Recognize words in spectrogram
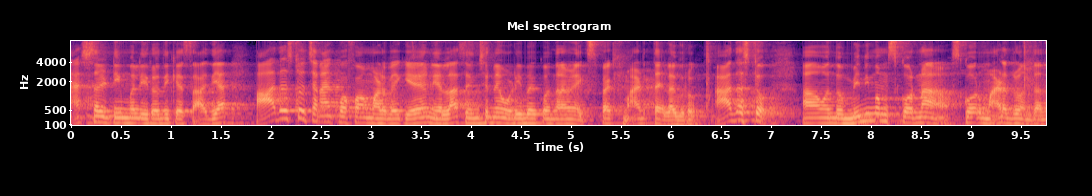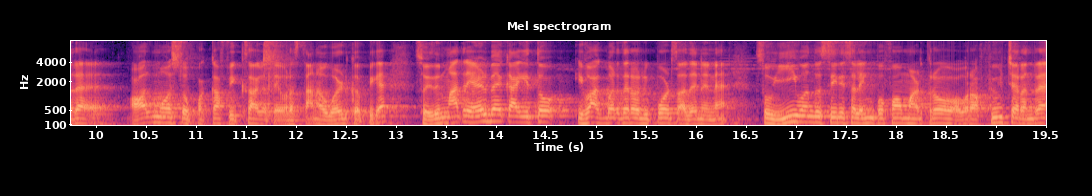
ನ್ಯಾಷನಲ್ ಟೀಮಲ್ಲಿ ಇರೋದಕ್ಕೆ ಸಾಧ್ಯ. ಆದಷ್ಟು ಚೆನ್ನಾಗಿ ಪರ್ಫಾರ್ಮ್ ಮಾಡಬೇಕು. ಏನು ಎಲ್ಲ ಸೆಂಚುರಿನೇ ಹೊಡಿಬೇಕು ಅಂತ ನಾವು ಎಕ್ಸ್ಪೆಕ್ಟ್ ಮಾಡ್ತಾ ಇಲ್ಲ ಗುರು. ಆದಷ್ಟು ಒಂದು ಮಿನಿಮಮ್ ಸ್ಕೋರ್ನ ಸ್ಕೋರ್ ಮಾಡಿದ್ರು ಅಂತಂದರೆ ಆಲ್ಮೋಸ್ಟ್ ಪಕ್ಕ ಫಿಕ್ಸ್ ಆಗುತ್ತೆ. ಅವರ ಸ್ಥಾನ ವರ್ಲ್ಡ್ ಕಪ್ಪಿಗೆ ಸೊ ಇದನ್ನ ಮಾತ್ರ ಹೇಳಬೇಕಾಗಿತ್ತು. ಇವಾಗ ಬರ್ದಿರೋ ರಿಪೋರ್ಟ್ಸ್ ಅದೇನೇ ಸೊ ಈ ಒಂದು ಸೀರೀಸಲ್ಲಿ ಹೆಂಗೆ ಪರ್ಫಾರ್ಮ್ ಮಾಡ್ತಾರೋ ಅವರ ಫ್ಯೂಚರ್ ಅಂದರೆ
